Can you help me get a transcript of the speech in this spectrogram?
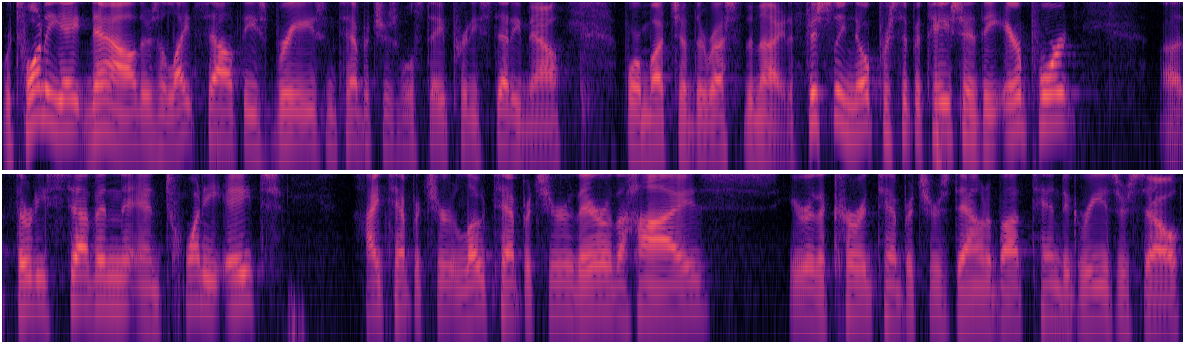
We're 28 now. There's a light southeast breeze and temperatures will stay pretty steady now for much of the rest of the night. Officially no precipitation at the airport. Uh, 37 and 28. High temperature, low temperature. There are the highs. Here are the current temperatures down about 10 degrees or so.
